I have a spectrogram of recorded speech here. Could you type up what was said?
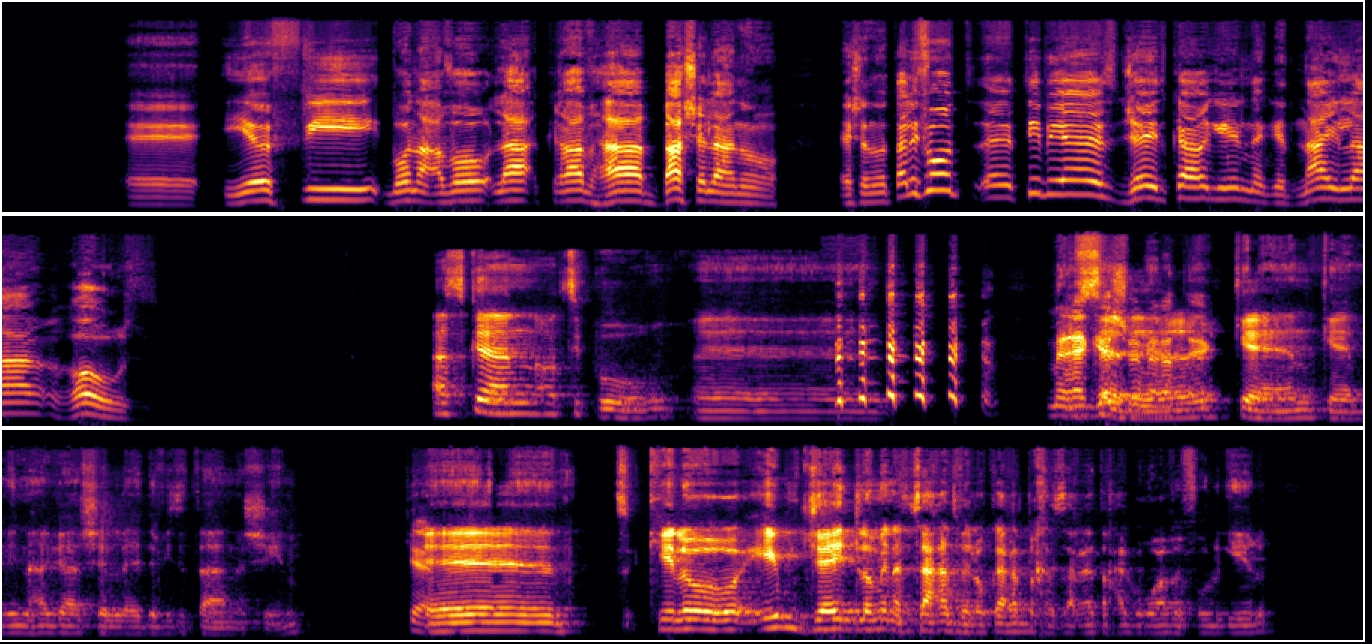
אה, יופי, בואו נעבור לקרב הבא שלנו. יש לנו את האליפות, אה, TBS, ג'ייד קרגיל נגד ניילה רוז. אז כן, עוד סיפור. אה, מרגש ומרתק. כן, כן, מנהגה של דיוויזיית הנשים. כן. כאילו, אם ג'ייד לא מנצחת ולוקחת בחזרה את החגורה ופול גיר,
